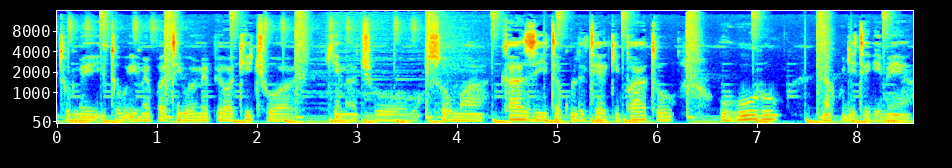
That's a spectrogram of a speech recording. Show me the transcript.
tume, tu, imepatiwa imepewa kichwa kinachosoma kazi itakuletea kipato uhuru na kujitegemea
